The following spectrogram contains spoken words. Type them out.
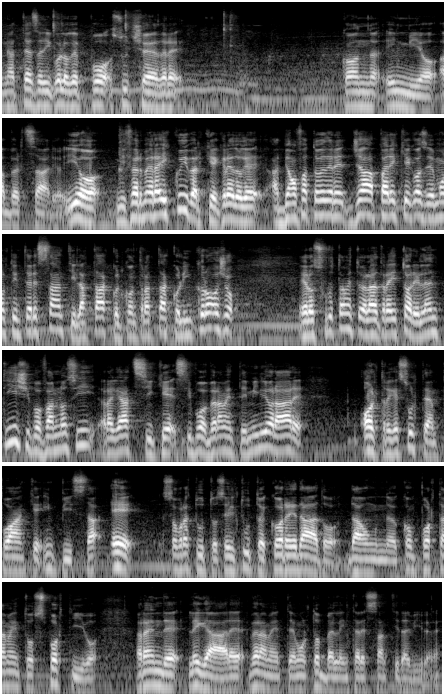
in attesa di quello che può succedere con il mio avversario. Io mi fermerei qui perché credo che abbiamo fatto vedere già parecchie cose molto interessanti, l'attacco, il contrattacco, l'incrocio e lo sfruttamento della traiettoria e l'anticipo fanno sì, ragazzi, che si può veramente migliorare, oltre che sul tempo anche in pista e soprattutto se il tutto è corredato da un comportamento sportivo, rende le gare veramente molto belle e interessanti da vivere.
